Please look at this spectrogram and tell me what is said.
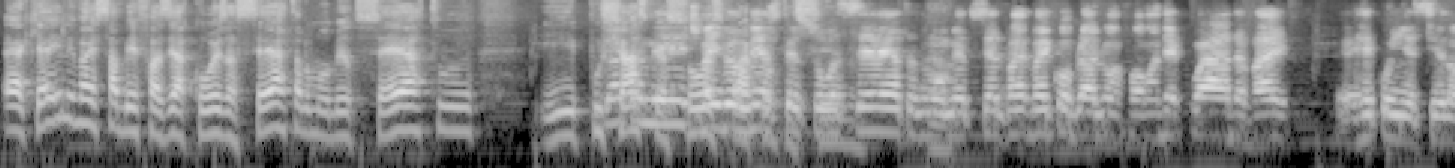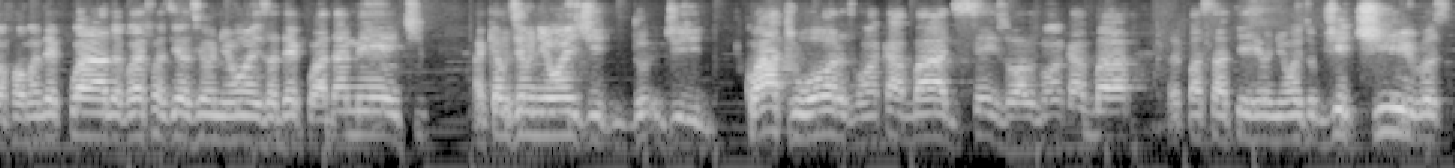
É, que aí ele vai saber fazer a coisa certa no momento certo e puxar Exatamente, as pessoas. Vai envolver as pessoas certas no é. momento certo, vai, vai cobrar de uma forma adequada, vai é, reconhecer de uma forma adequada, vai fazer as reuniões adequadamente. Aquelas reuniões de, de quatro horas vão acabar, de seis horas vão acabar, vai passar a ter reuniões objetivas,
